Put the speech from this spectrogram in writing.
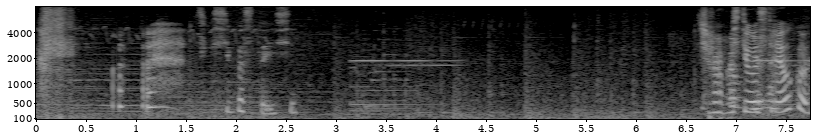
Спасибо, Стейси. Че, пропустила стрелку?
